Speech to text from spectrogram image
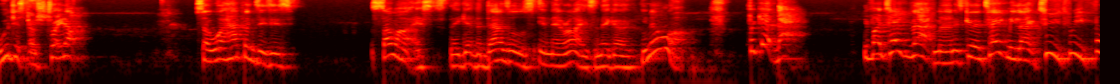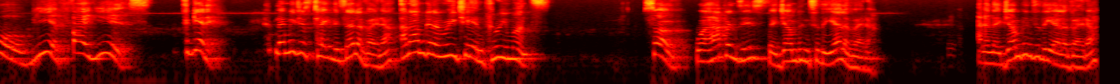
We'll just go straight up. So what happens is, is some artists, they get the dazzles in their eyes and they go, you know what? Forget that. If I take that, man, it's gonna take me like two, three, four year, five years. Forget it. Let me just take this elevator and I'm gonna reach it in three months. So what happens is they jump into the elevator. And they jump into the elevator,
